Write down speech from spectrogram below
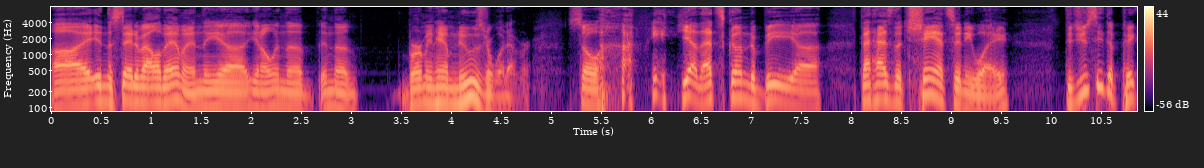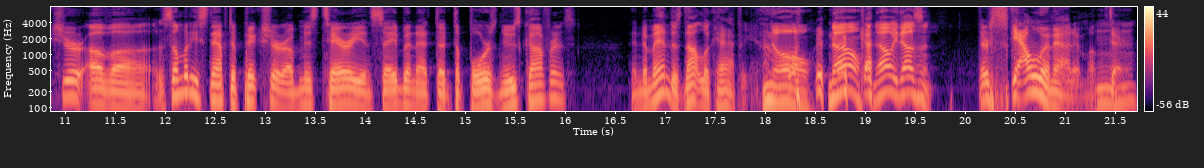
uh, in the state of Alabama, in the uh, you know in the in the Birmingham News or whatever. So I mean, yeah, that's going to be uh, that has the chance anyway did you see the picture of uh somebody snapped a picture of Miss Terry and Saban at the DeBoer's news conference? And the man does not look happy. No, no, no, he doesn't. They're scowling at him up mm-hmm. there.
